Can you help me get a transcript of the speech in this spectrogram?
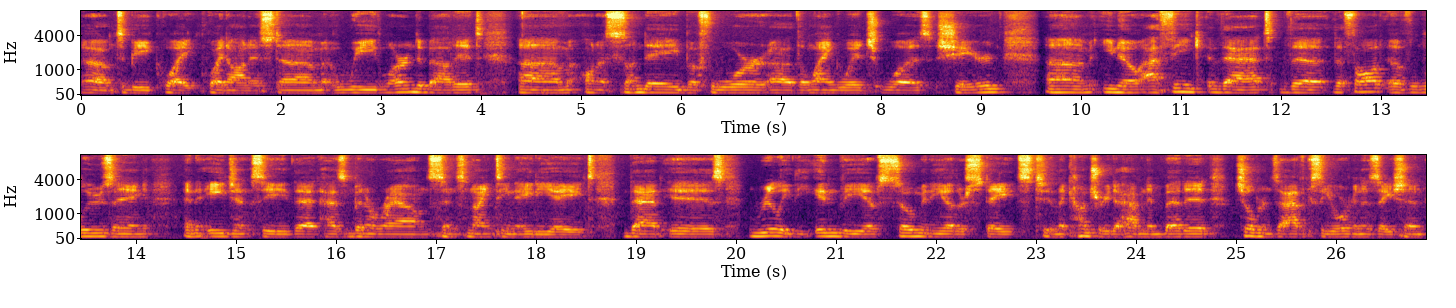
um, to be quite quite honest. Um, we learned about it um, on a Sunday before uh, the language was shared. Um, you know, I think that the the thought of losing an agency that has been around since 1988 that is really the envy of so many other states in the country to have an embedded children's advocacy organization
